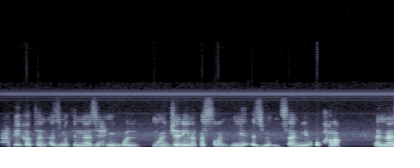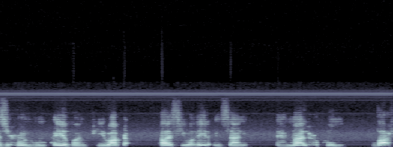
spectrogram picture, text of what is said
حقيقة أزمة النازحين والمهجرين قسرا هي أزمة إنسانية أخرى. النازحون هم أيضا في واقع قاسي وغير إنساني. إهمال حكومي ضعف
